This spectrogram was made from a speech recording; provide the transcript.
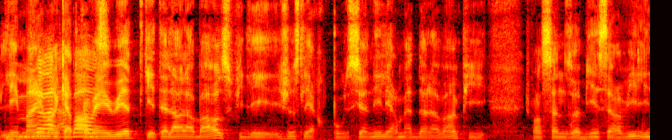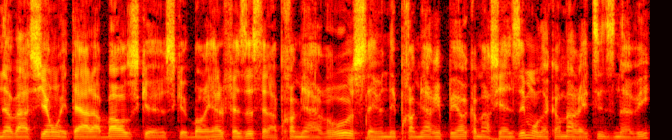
les mêmes en 88, qui étaient là à la base, puis les, juste les repositionner, les remettre de l'avant. Puis pense que ça nous a bien servi. L'innovation était à la base que ce que Boréal faisait, c'était la première rousse, c'était une des premières EPA commercialisées, mais on a comme arrêté d'innover.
